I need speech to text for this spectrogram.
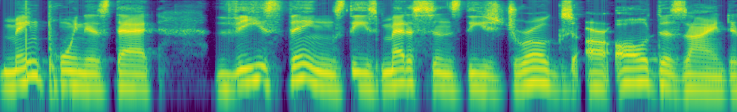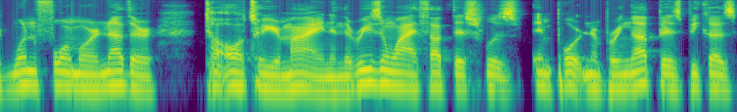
main point is that these things, these medicines, these drugs are all designed in one form or another to alter your mind. And the reason why I thought this was important to bring up is because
